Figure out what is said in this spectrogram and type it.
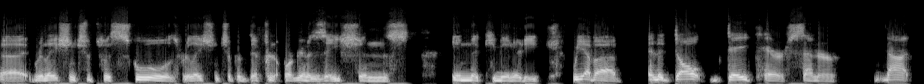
uh, relationships with schools relationship with different organizations in the community. We have a an adult daycare center, not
